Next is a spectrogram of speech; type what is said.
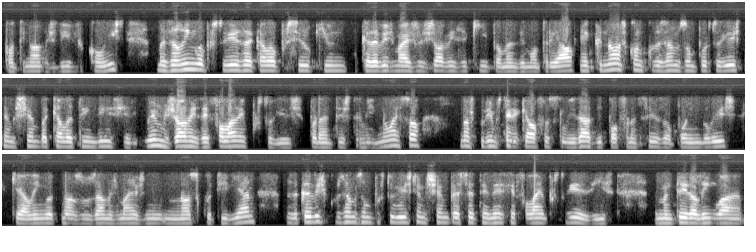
continuarmos vivos com isto, mas a língua portuguesa acaba por ser o que une cada vez mais os jovens aqui, pelo menos em Montreal, em que nós, quando cruzamos um português, temos sempre aquela tendência, mesmo jovens, em falar em português perante este amigo. Não é só nós podemos ter aquela facilidade de ir para o francês ou para o inglês, que é a língua que nós usamos mais no, no nosso cotidiano, mas cada vez que usamos um português temos sempre essa tendência a falar em português e isso, manter a língua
